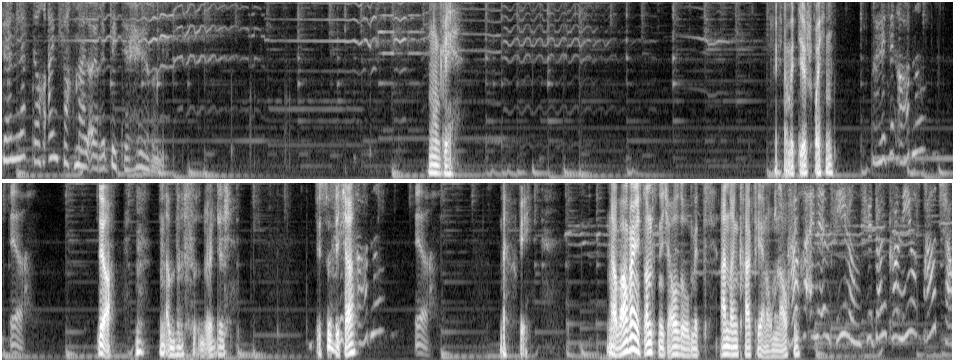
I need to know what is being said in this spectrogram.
Dann lasst doch einfach mal eure Bitte hören. Okay. Kann ich da mit dir sprechen? Alles in Ordnung? Ja. Ja. Bist du sicher? Ja. Okay. Na, warum kann ich sonst nicht auch so mit anderen Charakteren rumlaufen? Ich brauche eine Empfehlung für Don Corneos Brautschau.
